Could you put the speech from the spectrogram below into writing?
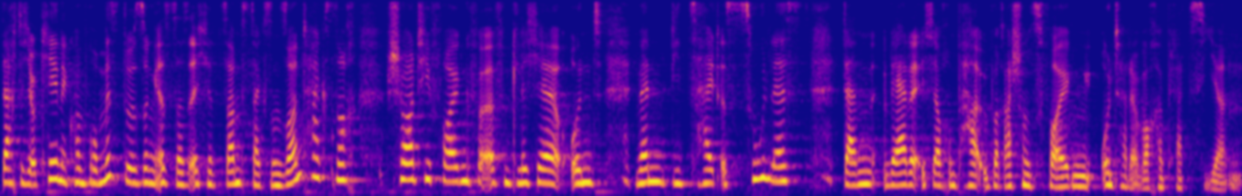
dachte ich, okay, eine Kompromisslösung ist, dass ich jetzt samstags und sonntags noch Shorty-Folgen veröffentliche und wenn die Zeit es zulässt, dann werde ich auch ein paar Überraschungsfolgen unter der Woche platzieren.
